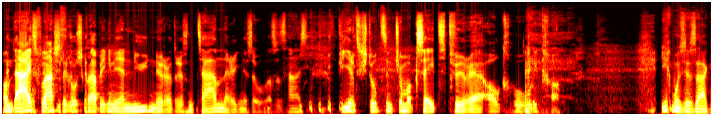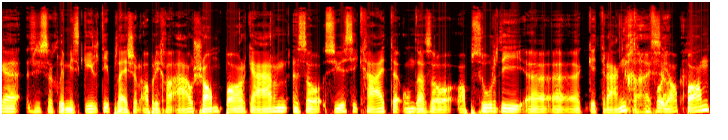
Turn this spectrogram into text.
Und ein Fläschchen kostet, glaube ich, irgendwie einen Neuner oder ein Zehner, irgendwie so. Also das heisst, 40 Stutz sind schon mal gesetzt für äh, Alkoholiker. Ich muss ja sagen, es ist so ein bisschen mein Guilty Pleasure, aber ich habe auch schambar gern so Süßigkeiten und auch so absurde äh, äh, Getränke Kreis, von ja. Japan.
